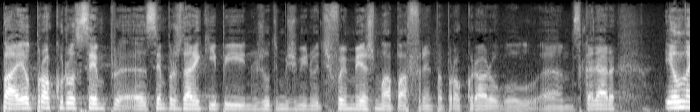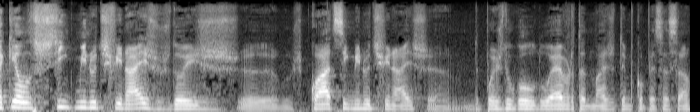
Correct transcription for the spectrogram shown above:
pá, ele procurou sempre, sempre ajudar a equipe e nos últimos minutos foi mesmo lá para a frente para procurar o golo. Um, se calhar ele naqueles 5 minutos finais, os dois, os 4, 5 minutos finais, depois do golo do Everton, mais o tempo de compensação,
